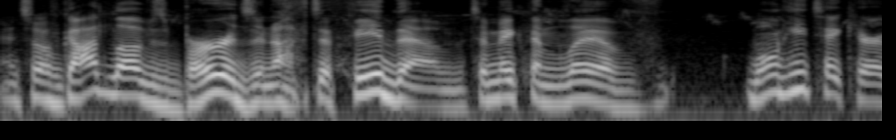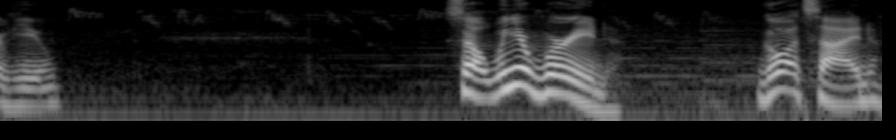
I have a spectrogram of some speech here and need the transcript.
And so, if God loves birds enough to feed them, to make them live, won't He take care of you? So, when you're worried, go outside,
